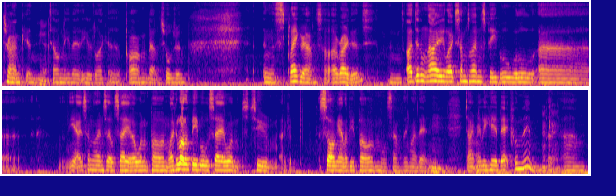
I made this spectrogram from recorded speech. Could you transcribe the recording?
drunk and Yeah. told me that he would like a poem about children in this playground. So I wrote it, and I didn't know. Like sometimes people will, uh, you know, sometimes they'll say I want a poem. Like a lot of people will say I want to like a song out of your poem or something like that, and Mm. don't really hear back from them. Okay. But, um,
